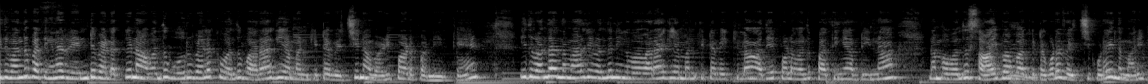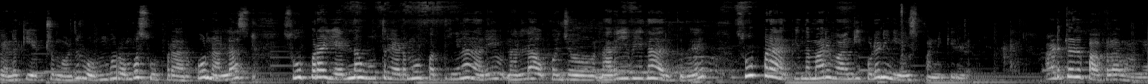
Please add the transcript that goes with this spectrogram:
இது வந்து பார்த்தீங்கன்னா ரெண்டு விளக்கு. நான் வந்து ஒரு விளக்கு வந்து வராகி அம்மன் கிட்ட வச்சு நான் வழிபாடு பண்ணியிருக்கேன். இது வந்து அந்த மாதிரி வந்து நீங்கள் வராகி அம்மன் கிட்ட வைக்கலாம். அதே போல் வந்து பார்த்தீங்க அப்படின்னா நம்ம வந்து சாய்பாபா கிட்ட கூட வச்சு கூட இந்த மாதிரி விளக்கு ஏற்றும்பொழுது ரொம்ப ரொம்ப சூப்பராக இருக்கும். நல்லா சூப்பராக எண்ணெய் ஊற்றுற இடமும் பார்த்தீங்கன்னா நிறைய நல்லா கொஞ்சம் நிறையவே தான் இருக்குது சூப்பராக இருக்குது இந்த மாதிரி வாங்கி கூட நீங்கள் யூஸ் பண்ணிக்கிங்க. அடுத்தது பார்க்கலாம் வாங்க.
